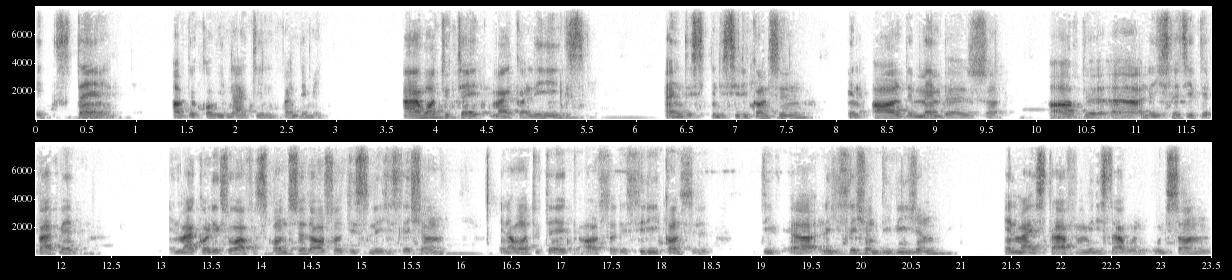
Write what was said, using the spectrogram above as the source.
extent of the COVID-19 pandemic. I want to thank my colleagues and the, in the City Council and all the members of the uh, Legislative Department and my colleagues who have sponsored also this legislation. And I want to thank also the City Council uh, Legislation Division and my staff, Minister Wilson,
